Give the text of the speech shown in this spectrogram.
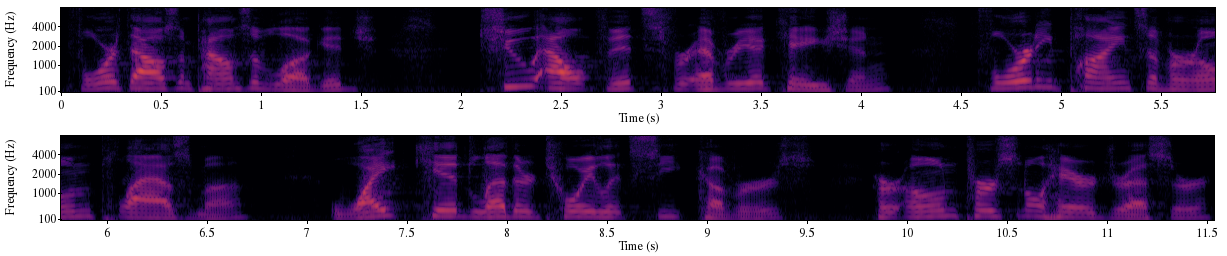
4,000 pounds of luggage, two outfits for every occasion, 40 pints of her own plasma, white kid leather toilet seat covers, her own personal hairdresser,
